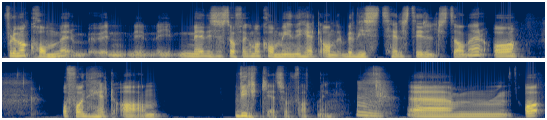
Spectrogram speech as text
fordi man kommer, Med disse stoffene kan man komme inn i helt andre bevissthetstilstander og, og få en helt annen virkelighetsoppfatning. Mm. Um, og,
